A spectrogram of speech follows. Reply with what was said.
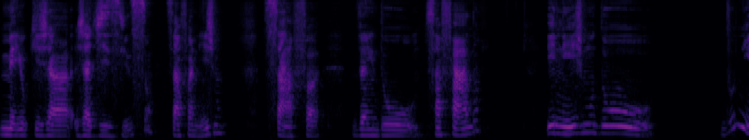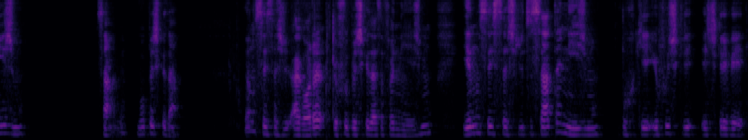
meio que já, já diz isso, safanismo. Safa vem do safado e nismo do do nismo, sabe? Vou pesquisar. Eu não sei se tá, agora eu fui pesquisar safanismo e eu não sei se está escrito satanismo, porque eu fui escrever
